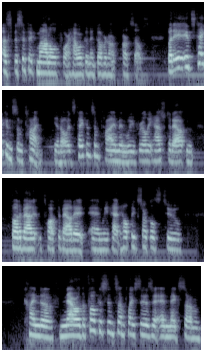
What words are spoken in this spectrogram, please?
a specific model for how we're going to govern our, ourselves. But it, it's taken some time, you know, it's taken some time and we've really hashed it out and thought about it and talked about it. And we've had helping circles to kind of narrow the focus in some places and make some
